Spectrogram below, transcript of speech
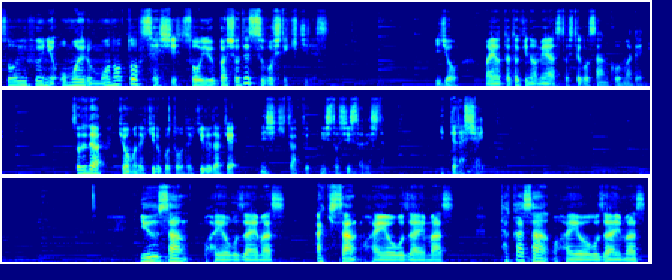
そういうふうに思えるものと接し、そういう場所で過ごして吉です。以上、迷った時の目安としてご参考までに。それでは今日もできることをできるだけ、西企画、西俊久でした。いってらっしゃい。ゆうさん、おはようございます。あきさん、おはようございます。たかさん、おはようございます。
